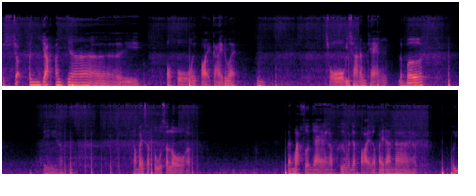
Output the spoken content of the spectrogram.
อิยะอัยยะอัยยะเอ้ยโอ้โห ต่อยไกลด้วย โชว์วิชาน้ำแข็ง ระเบิด นี่ครับ ทำให้ศัตรูสโลครับ แต่หมัดส่วนใหญ่นะครับ คือมันจะต่อยแล้วไปด้านหน้านะครับเฮ้ย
